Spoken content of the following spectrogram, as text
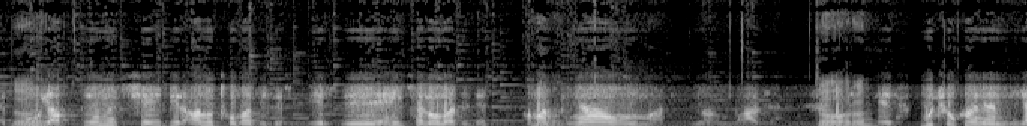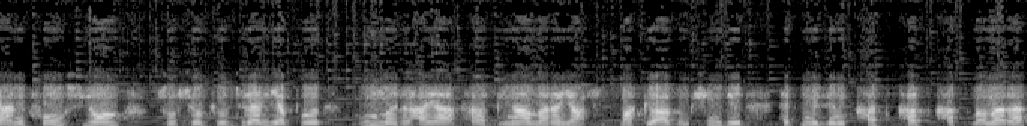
E, Doğru. Bu yaptığımız şey bir anıt olabilir, bir e, heykel olabilir ama Evet. bina olmaz diyorum bazen. Doğru. E, Bu çok önemli. Yani fonksiyon, sosyokültürel yapı bunları hayata, binalara yansıtmak lazım. Şimdi hepimizin kat kat katlanarak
